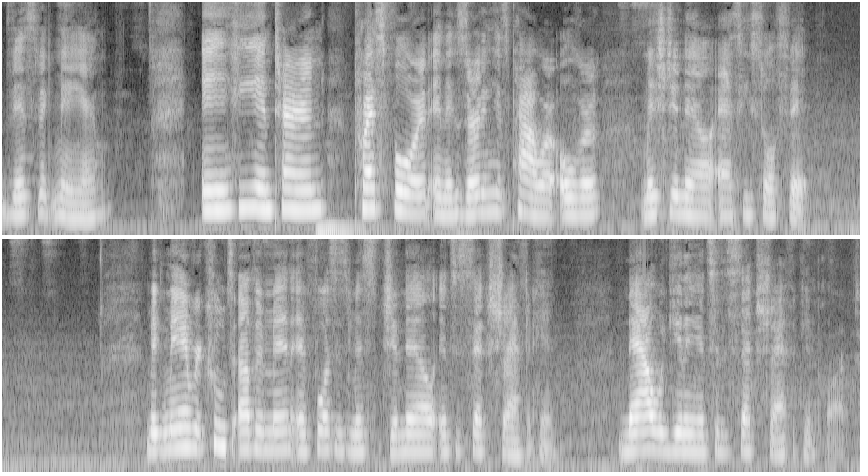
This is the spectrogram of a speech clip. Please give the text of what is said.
Vince McMahon. And he in turn pressed forward in exerting his power over Miss Janel as he saw fit. McMahon recruits other men and forces Miss Janel into sex trafficking. Now we're getting into the sex trafficking part.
